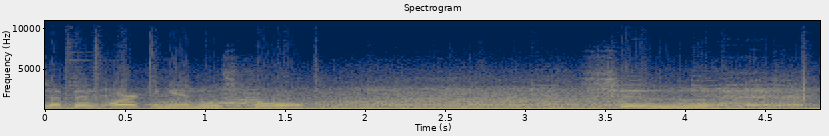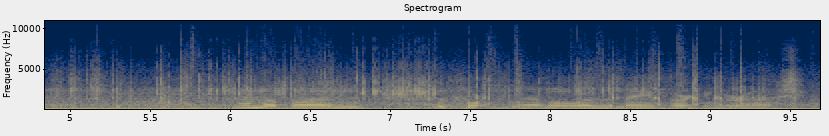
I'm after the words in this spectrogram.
Garage I've been parking in was full. So, I'm up on the fourth level of the main parking garage.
